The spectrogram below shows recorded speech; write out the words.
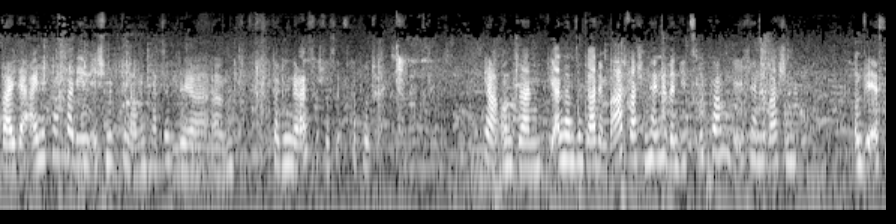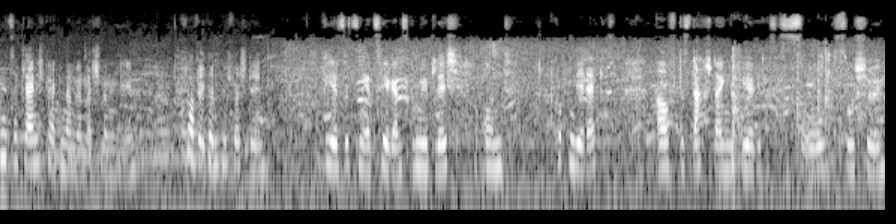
weil der eine Koffer, den ich mitgenommen hatte, der, ähm, da ging der Reißverschluss jetzt kaputt. Ja, und dann, die anderen sind gerade im Bad, waschen Hände, wenn die zurückkommen, gehe ich Hände waschen. Und wir essen jetzt eine Kleinigkeit und dann werden wir schwimmen gehen. Ich hoffe, ihr könnt mich verstehen. Wir sitzen jetzt hier ganz gemütlich und gucken direkt auf das Dachsteingebirge. Das ist so, so schön.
